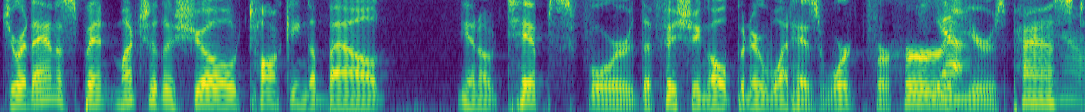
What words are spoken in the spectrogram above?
Jordana spent much of the show talking about, you know, tips for the fishing opener, what has worked for her Yeah, in years past,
